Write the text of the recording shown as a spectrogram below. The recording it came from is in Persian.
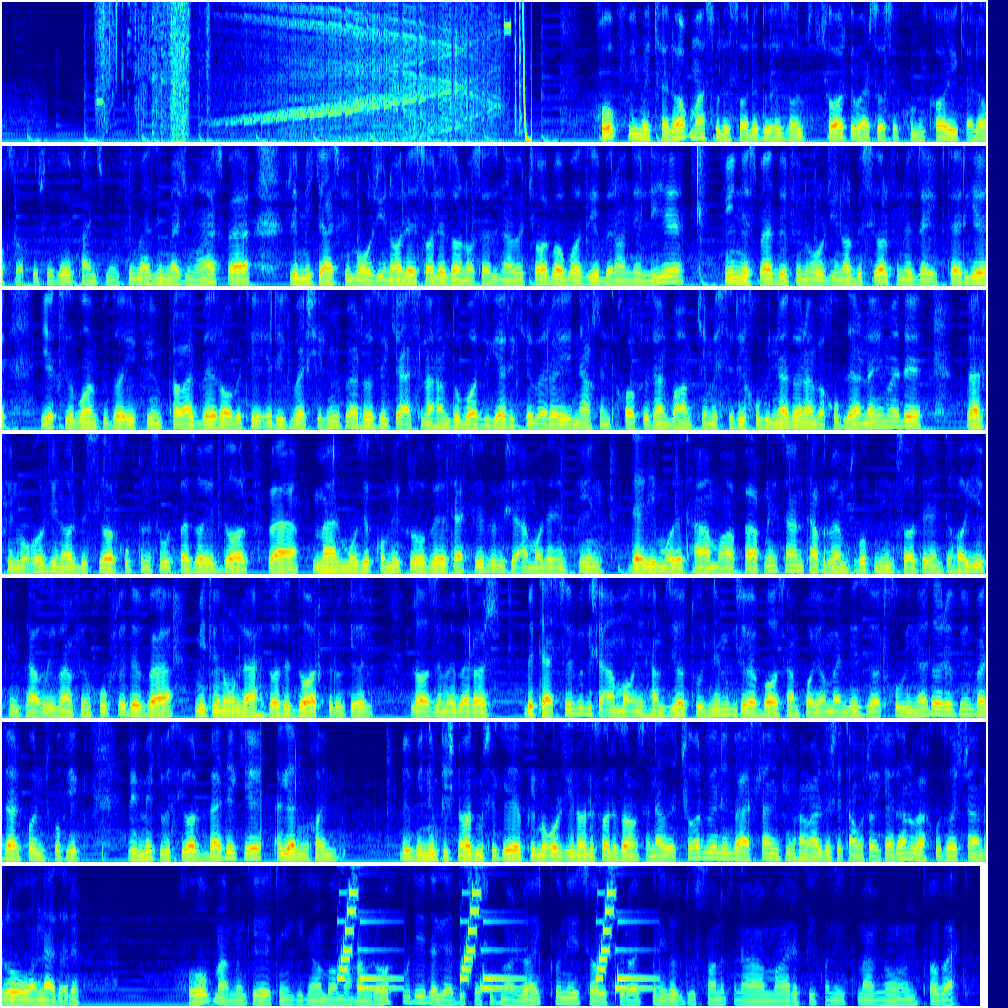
خب فیلم کلاق محصول سال 2024 که بر اساس کمیک های کلاق ساخته شده پنجمین فیلم از این مجموعه است و ریمیک از فیلم اورجینال سال 1994 با بازی براندن فیلم نسبت به فیلم اورجینال بسیار فیلم ضعیفتریه. یک سوم ابتدای فیلم فقط به رابطه اریک و شیلی می‌پردازه که اصلا هم دو بازیگری که برای نقش انتخاب شدن با هم کمستری خوبی ندارن و خوب در نیومده. در فیلم اورجینال بسیار خوب تونسته بود فضای دارک و مرموز کمیک رو به تصویر بکشه اما در این فیلم در این مورد هم موفق نیستن. تقریبا میشه گفت نیم ساعت انتهایی فیلم تقریبا فیلم خوب شده و می‌تونه اون لحظات دارک رو که لازمه براش به تصویر بکشه اما این هم زیاد طول نمی‌کشه و باز هم پایان بندی زیاد خوبی نداره. فیلم و در کل میشه گفت یک remake بسیار بده که اگر می‌خواین ببینیم پیشنهاد میشه که فیلم اورجینال سال 1994 ببینید و اصلا این فیلم هم ارزش تماشا کردن و وقت گذاشتن رو نداره. خب ممنون که تو این ویدیو هم با ما همراه بودید. اگر دوست داشتید ما like کنید subscribe کنید و به دوستانتون هم معرفی کنید. ممنون. تا بعد.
